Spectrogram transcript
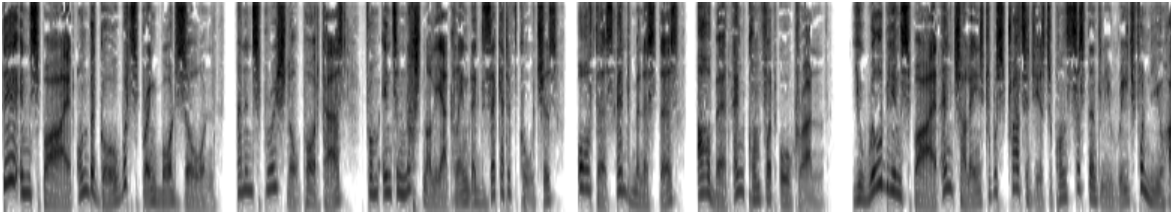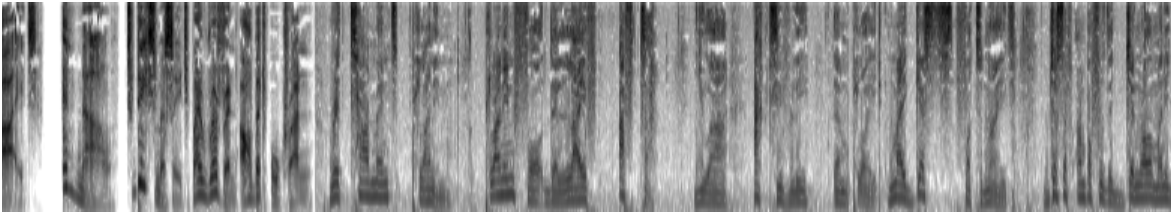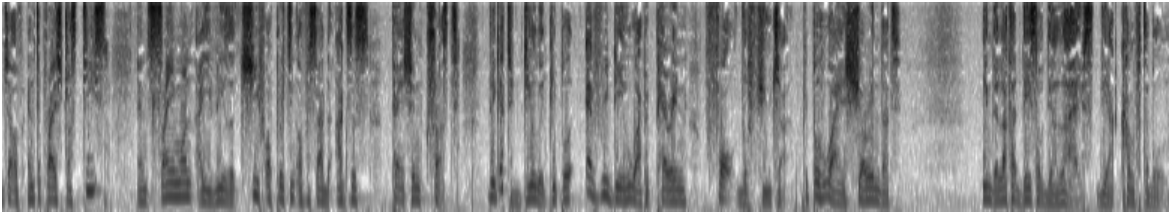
Stay inspired on the go with Springboard Zone, an inspirational podcast from internationally acclaimed executive coaches, authors, and ministers Albert and Comfort Ocran. You will be inspired and challenged with strategies to consistently reach for new heights. And now, today's message by Reverend Albert Ocran. Retirement planning. Planning for the life after you are actively employed. My guests for tonight, Joseph Ampofo is the General Manager of Enterprise Trustees, and Simon Ivy is the Chief Operating Officer at the Access Pension Trust. They get to deal with people every day who are preparing for the future, people who are ensuring that in the latter days of their lives they are comfortable.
